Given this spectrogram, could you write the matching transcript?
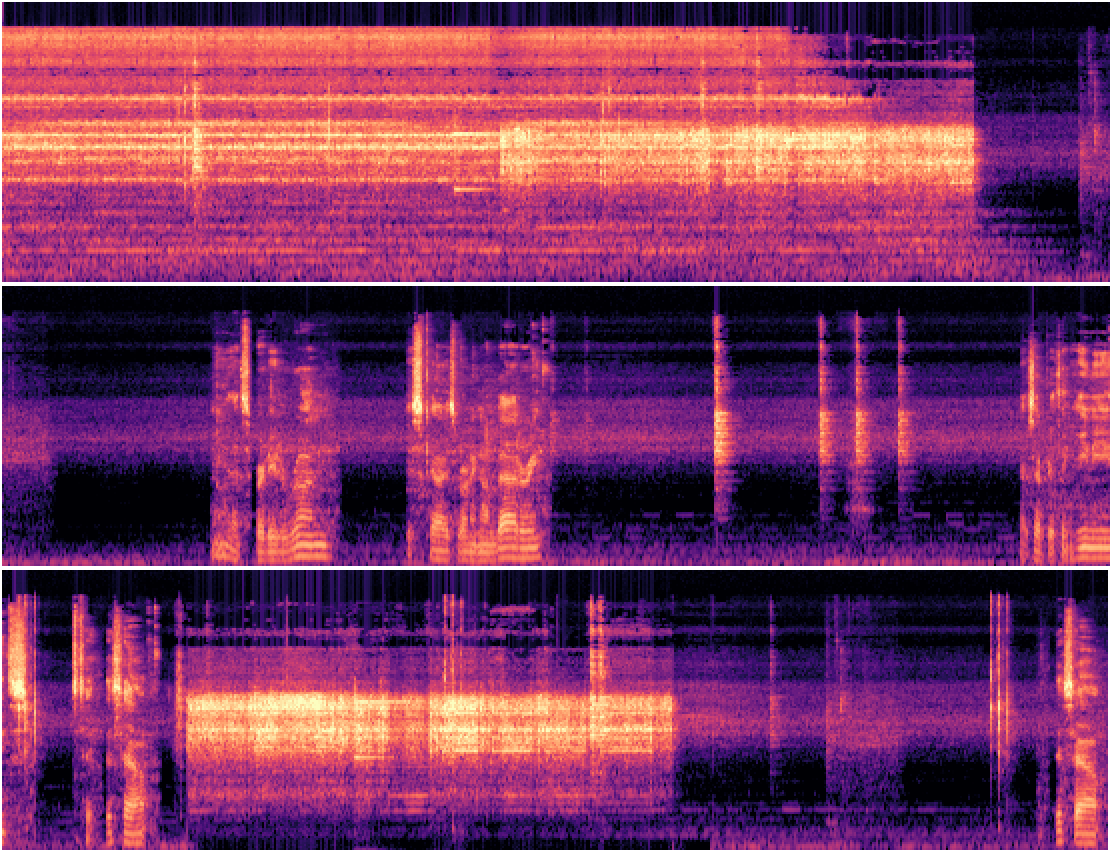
Ready to run. This guy's running on battery. Has everything he needs. Let's take this out. This out.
